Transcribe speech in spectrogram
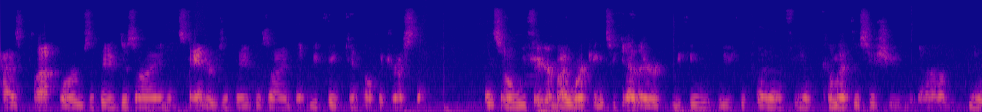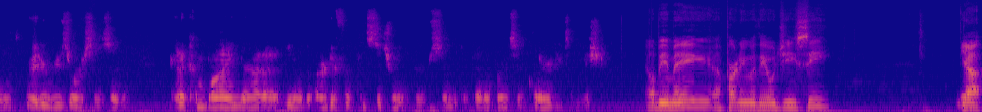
has platforms that they've designed and standards that they've designed that we think can help address that. And so we figure by working together, we can we can kind of you know come at this issue um, you know with greater resources and kind of combine uh, you know our different constituent groups and, and, kind of bring some clarity to the issue. LBMA uh, partnering with the OGC yeah.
